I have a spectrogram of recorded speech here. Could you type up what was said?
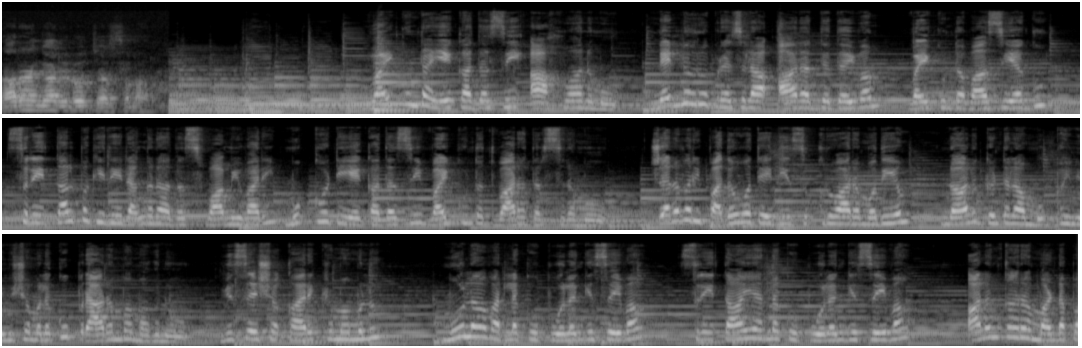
నారాయణ గారు ఈరోజు చేస్తున్నారు. వైకుంఠ ఏకాదశి ఆహ్వానము. నెల్లూరు ప్రజల ఆరాధ్య దైవం వైకుంఠ వాసియగు శ్రీ తల్పగిరి రంగనాథ స్వామి వారి ముక్కోటి ఏకాదశి వైకుంఠ ద్వార దర్శనము. జనవరి పదవ తేదీ శుక్రవారం ఉదయం నాలుగు గంటల ముప్పై నిమిషములకు ప్రారంభమగును. విశేష కార్యక్రమములు మూలావర్లకు పూలంగి సేవ శ్రీ తాయర్లకు పూలంగి సేవ అలంకార మండప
